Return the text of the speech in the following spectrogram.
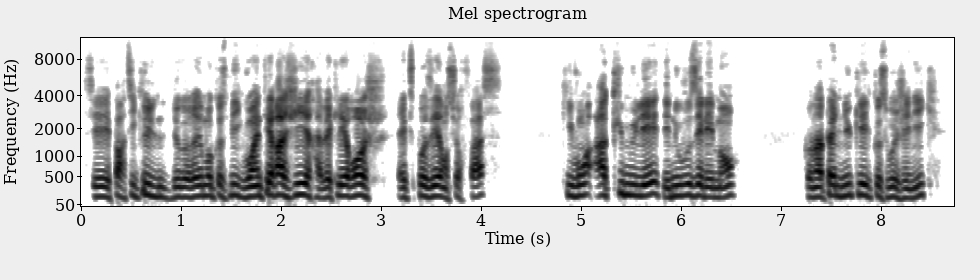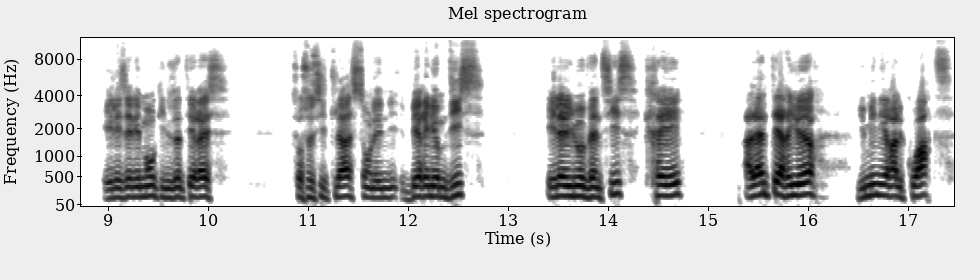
ces particules de rayonnement cosmique vont interagir avec les roches exposées en surface, qui vont accumuler des nouveaux éléments qu'on appelle nucléides cosmogéniques. Et les éléments qui nous intéressent sur ce site-là sont les beryllium 10 et l'aluminium 26, créés à l'intérieur du minéral quartz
